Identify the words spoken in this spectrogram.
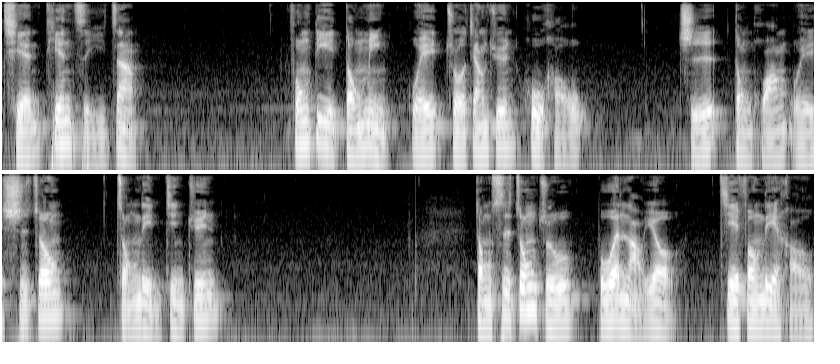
前天子仪仗，封弟董闵为左将军护侯，侄董黄为侍中，总领禁军。董氏宗族不问老幼，皆封列侯。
